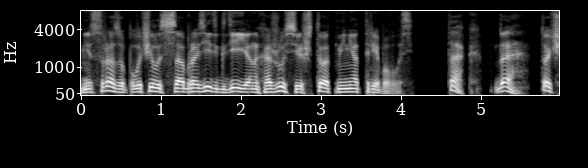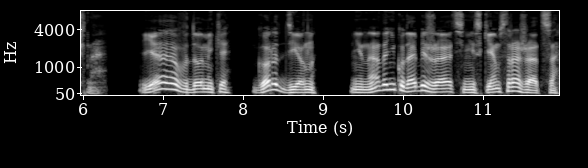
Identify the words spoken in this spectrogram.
Не сразу получилось сообразить, где я нахожусь и что от меня требовалось. Так, да, точно. Я в домике, город Дирн. Не надо никуда бежать, ни с кем сражаться.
